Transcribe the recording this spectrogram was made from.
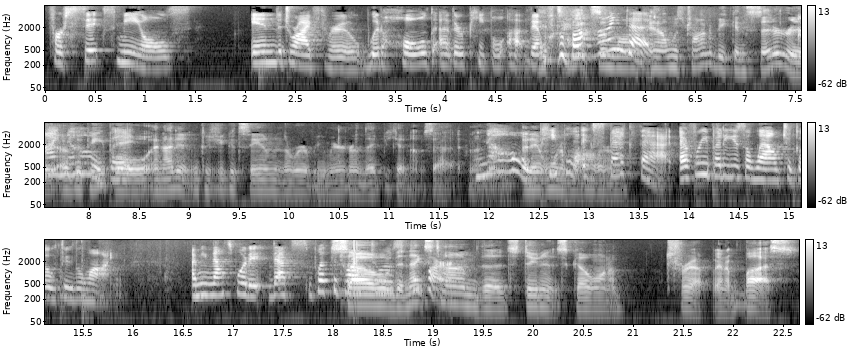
for six meals in the drive-through would hold other people up that were Takes a behind us. And I was trying to be considerate I of the know, people, and I didn't because you could see them in the rearview mirror and they'd be getting upset. I didn't- No, I didn't want to people expect that. Everybody is allowed to go through the line. I mean, that's what it. That's what the So the next for. time the students go on a trip in a bus,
